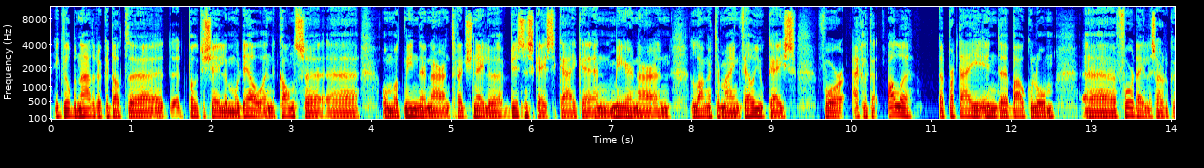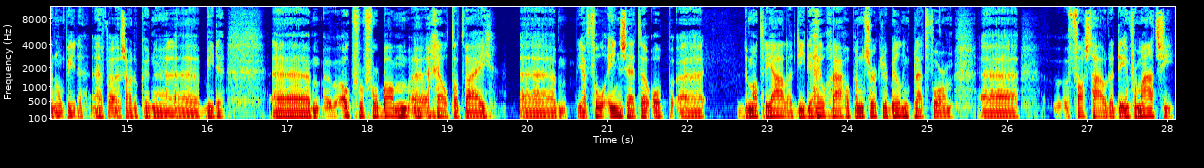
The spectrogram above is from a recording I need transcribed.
Ik wil benadrukken dat het, het, potentiële model en de kansen om wat minder naar een traditionele business case te kijken en meer naar een lange termijn value case voor eigenlijk alle partijen in de bouwkolom voordelen zouden kunnen opbieden, zouden kunnen bieden. Ehm, ook voor, voor BAM geldt dat wij ehm, ja, vol inzetten op de materialen die heel graag op een circular building platform uh, vasthouden, de informatie.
